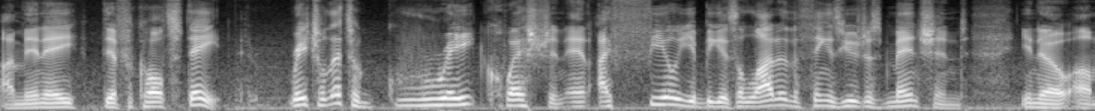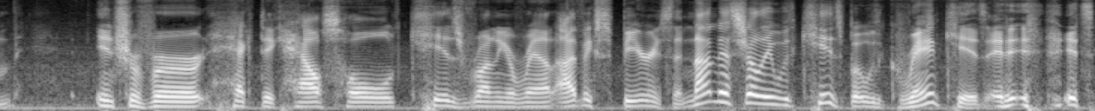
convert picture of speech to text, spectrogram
I'm in a difficult state? Rachel, that's a great question, and I feel you because a lot of the things you just mentioned, you know, um, introvert, hectic household, kids running around. I've experienced that, not necessarily with kids, but with grandkids, and it, it's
